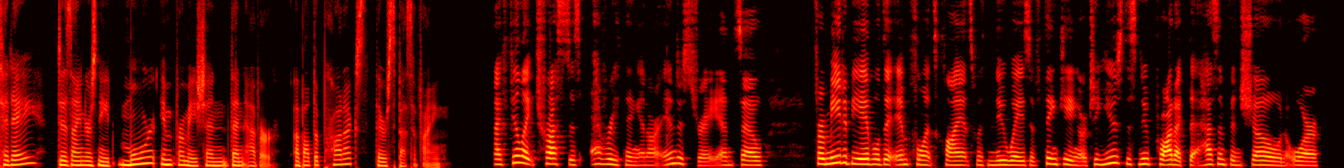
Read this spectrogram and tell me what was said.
today, designers need more information than ever about the products they're specifying. I feel like trust is everything in our industry. And so for me to be able to influence clients with new ways of thinking or to use this new product that hasn't been shown or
